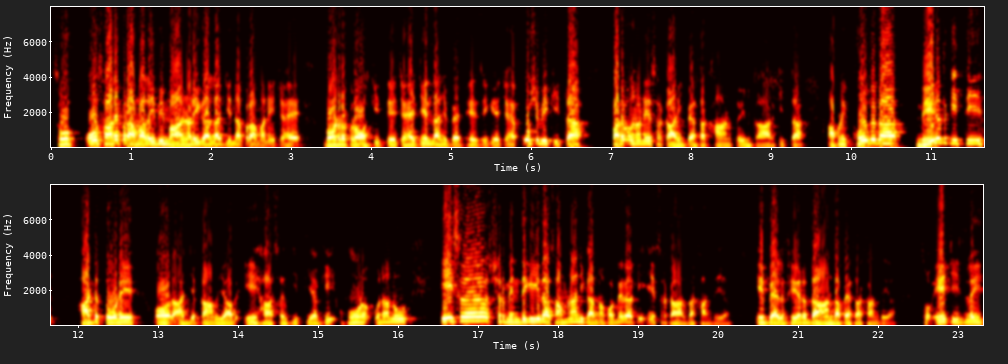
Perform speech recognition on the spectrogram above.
ਸੋ ਉਹ ਸਾਰੇ ਭਰਾਵਾਂ ਲਈ ਵੀ ਮਾਣ ਵਾਲੀ ਗੱਲ ਆ, ਜਿਨ੍ਹਾਂ ਭਰਾਵਾਂ ਨੇ ਚਾਹੇ ਬਾਰਡਰ ਕ੍ਰਾਸ ਕੀਤੇ, ਚਾਹੇ ਜੇਲ੍ਹਾਂ 'ਚ ਬੈਠੇ ਸੀਗੇ, ਚਾਹੇ ਕੁਝ ਵੀ ਕੀਤਾ ਪਰ ਉਹਨਾਂ ਨੇ ਸਰਕਾਰੀ ਪੈਸਾ ਖਾਣ ਤੋਂ ਇਨਕਾਰ ਕੀਤਾ। ਆਪਣੀ ਖੁਦ ਦਾ ਮਿਹਨਤ ਕੀਤੀ, ਹੱਡ ਤੋੜੇ ਔਰ ਅੱਜ ਕਾਮਯਾਬ ਇਹ ਹਾਸਲ ਕੀਤੀ ਆ ਕਿ ਹੁਣ ਉਹਨਾਂ ਨੂੰ ਇਸ ਸ਼ਰਮਿੰਦਗੀ ਦਾ ਸਾਹਮਣਾ ਨਹੀਂ ਕਰਨਾ ਪਵੇਗਾ ਕਿ ਇਹ ਸਰਕਾਰ ਦਾ ਖਾਂਦੇ ਆ, ਇਹ ਵੈਲਫੇਅਰ ਦਾਨ ਦਾ ਪੈਸਾ ਖਾਂਦੇ ਆ। ਸੋ ਇਹ ਚੀਜ਼ ਲਈ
